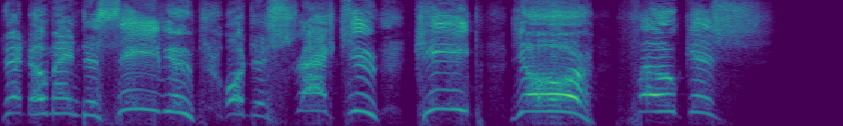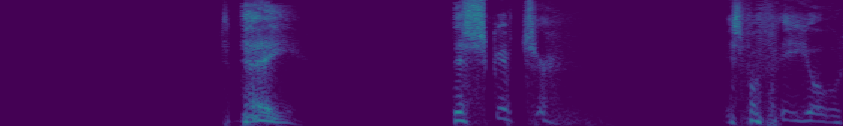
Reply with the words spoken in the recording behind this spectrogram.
that no man deceive you or distract you. Keep your your focus. Today, this scripture is fulfilled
